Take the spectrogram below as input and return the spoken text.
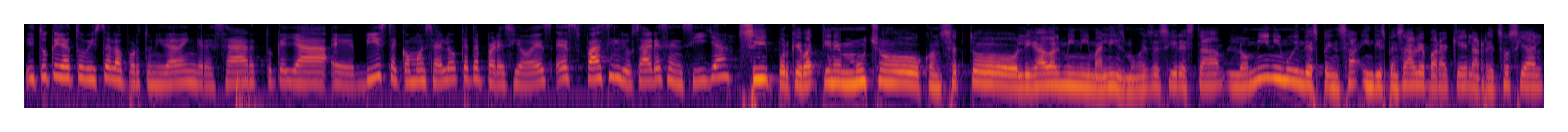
Y tú que ya tuviste la oportunidad de ingresar, tú que ya eh, viste cómo es Elo, ¿qué te pareció? ¿Es, ¿Es fácil de usar? ¿Es sencilla? Sí, porque tiene mucho concepto ligado al minimalismo, es decir, está lo mínimo indispensable para que la red social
